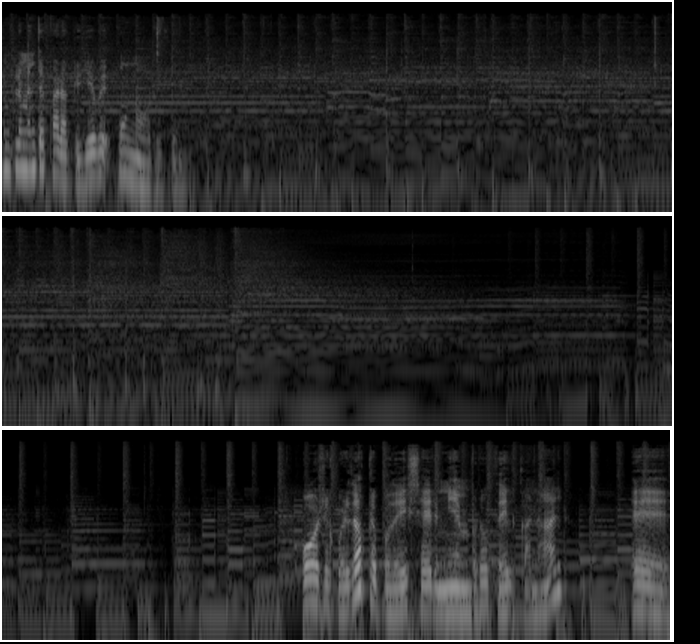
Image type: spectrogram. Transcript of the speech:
simplemente para que lleve un orden. Os recuerdo que podéis ser miembros del canal eh,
